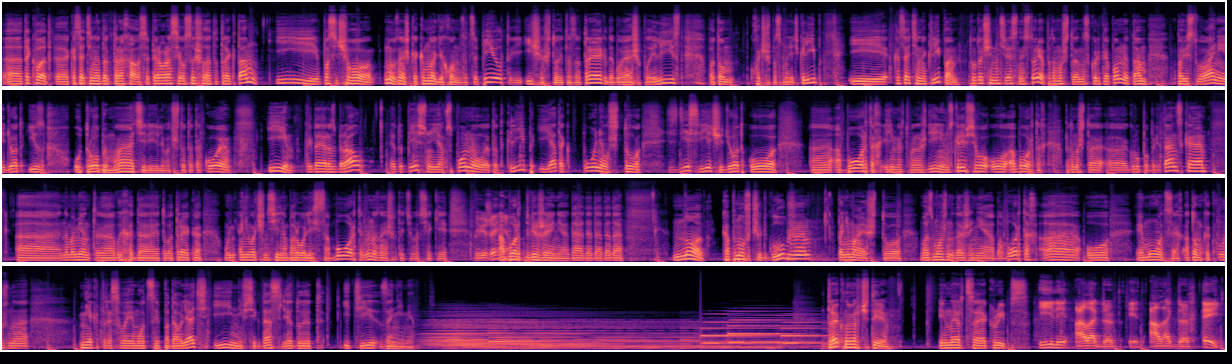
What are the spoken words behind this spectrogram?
Э, так вот, э, касательно Доктора Хауса. Первый раз я услышал этот трек там, и после чего, ну, знаешь, как и многих, он зацепил, ты ищешь, что это за трек, добавляешь в плейлист, потом хочешь посмотреть клип. И касательно клипа, тут очень интересная история, потому что, насколько я помню, там повествование идет из утробы матери или вот что-то такое. И когда я разбирал эту песню, я вспомнил этот клип, и я так понял, что здесь речь идет о э, абортах или мертворождении, ну, скорее всего, о абортах, потому что э, группа британская, э, на момент э, выхода этого трека у, они очень сильно боролись с абортами, ну, знаешь, вот эти вот всякие... Движения? Аборт-движения, да-да-да-да-да. Но, копнув чуть глубже, понимаешь, что, возможно, даже не об абортах, а о эмоциях, о том, как нужно некоторые свои эмоции подавлять и не всегда следует идти за ними. Трек номер четыре. Инерция Creeps. Или I like dirt, it, I like dirt, эй!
